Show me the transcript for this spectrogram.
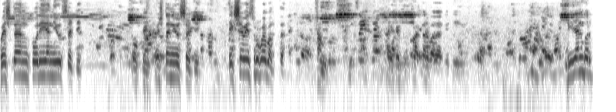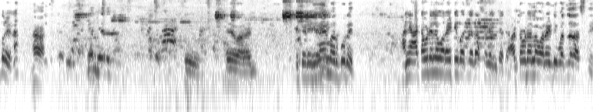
वेस्टर्न कोरियन यूजसाठी. ओके वेस्टर्न यूजसाठी. एकशे वीस रुपये फक्त. प्रकार बघा किती. डिझाईन भरपूर आहे ना? हा. हे बघा. डिझाईन भरपूर आहेत. आणि आठवड्याला व्हरायटी बदलत असते त्यांच्यात. आठवड्याला व्हरायटी बदलत असते.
